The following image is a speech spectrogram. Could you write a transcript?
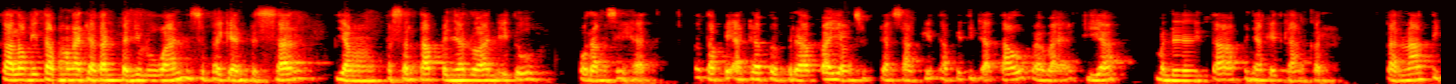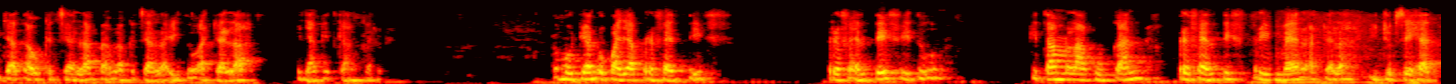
Kalau kita mengadakan penyuluhan, sebagian besar yang peserta penyuluhan itu orang sehat. Tetapi ada beberapa yang sudah sakit tapi tidak tahu bahwa dia menderita penyakit kanker karena tidak tahu gejala bahwa gejala itu adalah penyakit kanker. Kemudian upaya preventif. Preventif itu kita melakukan preventif primer adalah hidup sehat.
